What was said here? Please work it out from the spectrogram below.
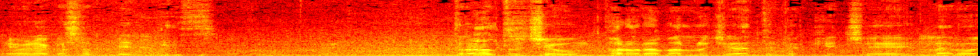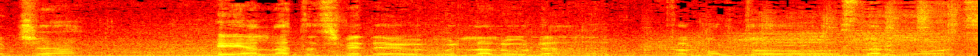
è una cosa bellissima comunque. Tra l'altro c'è un panorama allucinante perché c'è la roccia e al lato si vede la luna, fa molto Star Wars.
